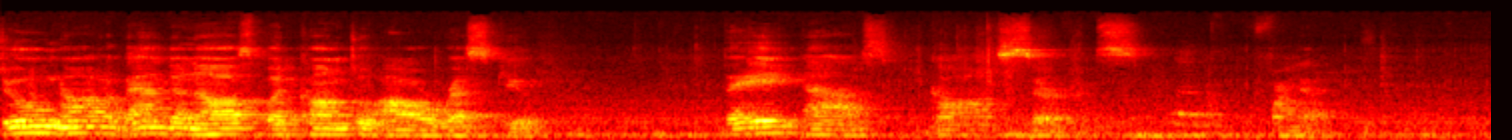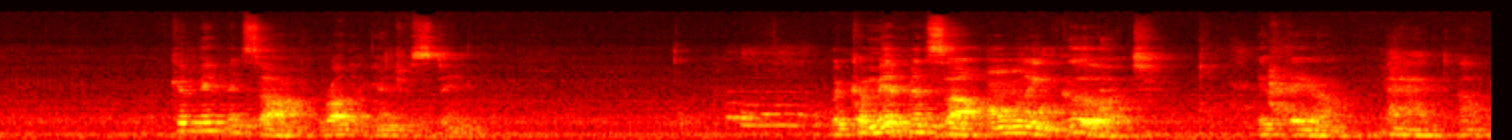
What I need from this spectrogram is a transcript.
Do not abandon us, but come to our rescue. They asked God's servants for help. Commitments are rather interesting. But commitments are only good if they are backed up.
